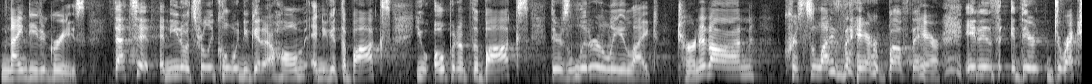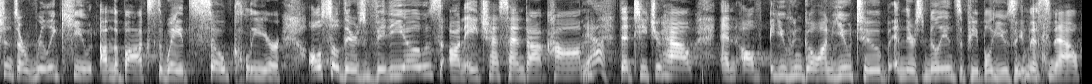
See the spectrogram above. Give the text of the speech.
90 degrees. That's it. And you know, it's really cool when you get at home and you get the box, you open up the box, there's literally like, turn it on, crystallize the hair, buff the hair. It is, their directions are really cute on the box, the way it's so clear. Also, there's videos on hsn.com Yeah. that teach you how, and all, you can go on YouTube, and there's millions of people using this now.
